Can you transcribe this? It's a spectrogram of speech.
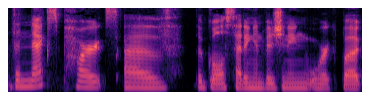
The next parts of the goal setting and visioning workbook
